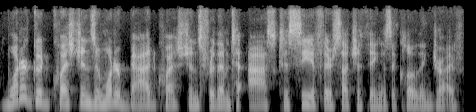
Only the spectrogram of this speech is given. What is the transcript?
What are good questions and what are bad questions for them to ask to see if there's such a thing as a clothing drive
